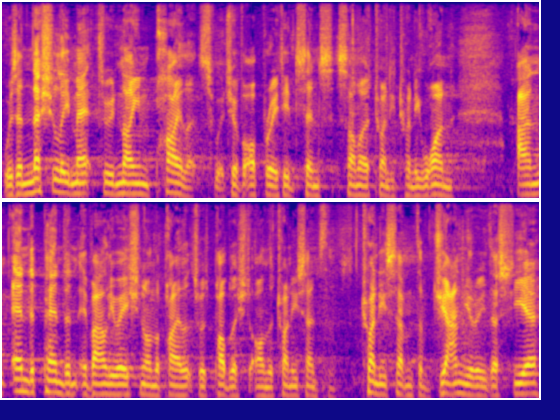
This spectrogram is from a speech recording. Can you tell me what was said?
was initially met through nine pilots which have operated since summer 2021. An independent evaluation on the pilots was published on the 27th of, 27th of January this year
